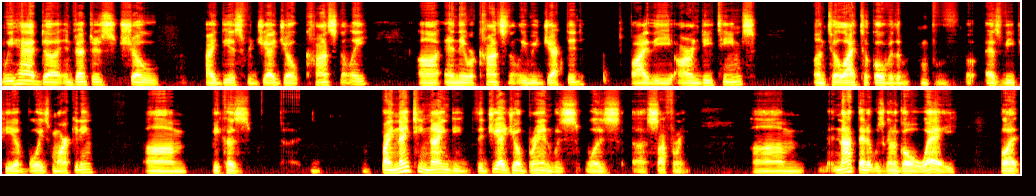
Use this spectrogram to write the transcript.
we had uh, inventors show ideas for GI Joe constantly uh, and they were constantly rejected by the R&D teams until I took over the as VP of Boys Marketing um, because by 1990 the GI Joe brand was was uh, suffering. Um, not that it was going to go away, but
